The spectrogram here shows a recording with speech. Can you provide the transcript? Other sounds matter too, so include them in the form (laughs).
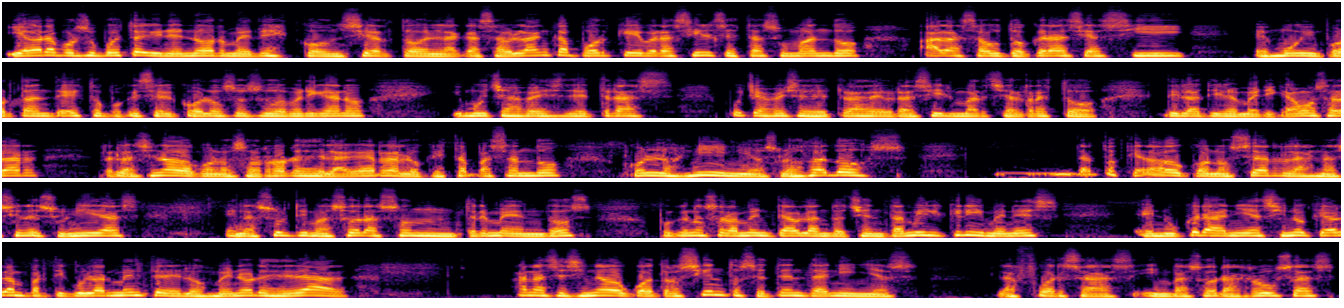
Y ahora, por supuesto, hay un enorme desconcierto en la Casa Blanca porque Brasil se está sumando a las autocracias y es muy importante esto porque es el coloso sudamericano y muchas veces detrás, muchas veces detrás de Brasil marcha el resto de Latinoamérica. Vamos a hablar relacionado con los horrores de la guerra, lo que está pasando con los niños. Los datos datos que ha dado a conocer las Naciones Unidas en las últimas horas son tremendos, porque no solamente hablan de 80.000 crímenes en Ucrania, sino que hablan particularmente de los menores de edad. Han asesinado 470 niñas las fuerzas invasoras rusas,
